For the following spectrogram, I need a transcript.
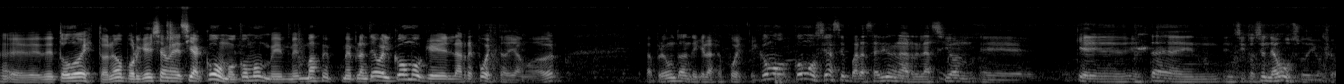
eh, de, todo esto, no? Porque ella me decía cómo, cómo, me, me- más me, me planteaba el cómo que la respuesta, digamos. A ver, la pregunta antes que la respuesta. ¿Y ¿Cómo, cómo se hace para salir de una relación eh, que está en, en situación de abuso, digo yo?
